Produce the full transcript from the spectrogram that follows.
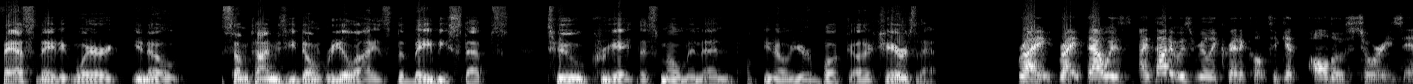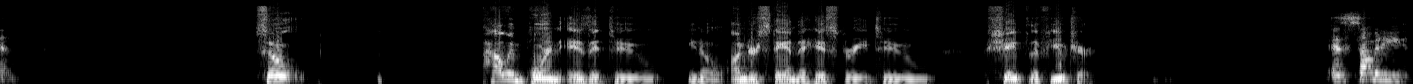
fascinating where, you know, sometimes you don't realize the baby steps to create this moment and, you know, your book uh, shares that. Right, right. That was I thought it was really critical to get all those stories in. So how important is it to you know understand the history to shape the future? As somebody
